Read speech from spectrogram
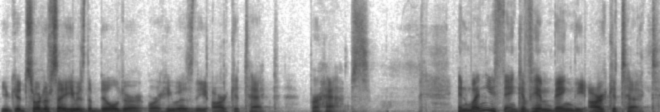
You could sort of say he was the builder or he was the architect, perhaps. And when you think of him being the architect,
